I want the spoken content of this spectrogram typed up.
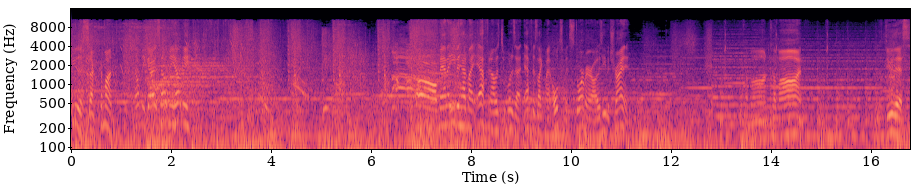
Do this sucker. Come on. Help me, guys. Help me, help me. Oh man, I even had my F, and I was what is that? F is like my ultimate storm arrow. I was even trying it. Come on, come on. Let's do this.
